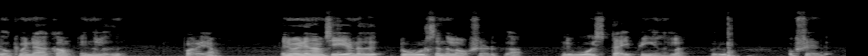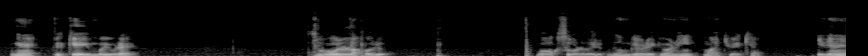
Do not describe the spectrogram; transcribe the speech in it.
ഡോക്യുമെന്റ് ആക്കാം എന്നുള്ളത് പറയാം. അതിനുവേണ്ടി നാം ചെയ്യേണ്ടത് ടൂൾസ് എന്നുള്ള ഓപ്ഷൻ എടുക്കുക. ഇതിൽ വോയിസ് ടൈപ്പിംഗ് എന്നുള്ള ഒരു ഓപ്ഷൻ ഉണ്ട്. ഇങ്ങനെ ക്ലിക്ക് ചെയ്യുമ്പോൾ ഇവിടെ ഇതുപോലുള്ള ഒരു ബോക്സ് ഇവിടെ വരും. ഇത് നമുക്ക് എവിടേക്ക് വേണമെങ്കിൽ മാറ്റി വയ്ക്കാം ഇതിനെ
